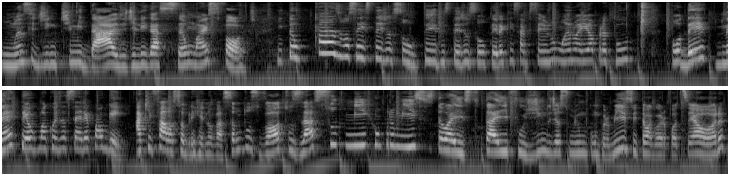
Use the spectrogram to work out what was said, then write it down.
um lance de intimidade, de ligação mais forte. Então, caso você esteja solteiro, esteja solteira, quem sabe seja um ano aí, ó, para tu poder né, ter alguma coisa séria com alguém. Aqui fala sobre renovação dos votos, assumir compromissos. Então é isso, tu tá aí fugindo de assumir um compromisso, então agora pode ser a hora.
